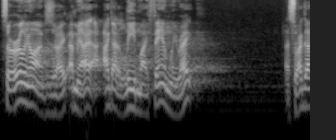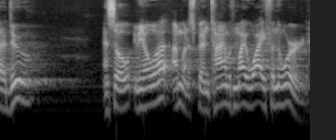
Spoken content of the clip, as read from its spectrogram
so early on, because I, I, mean, I, I got to leave my family, right? That's what I got to do. And so, you know what? I'm going to spend time with my wife in the Word.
